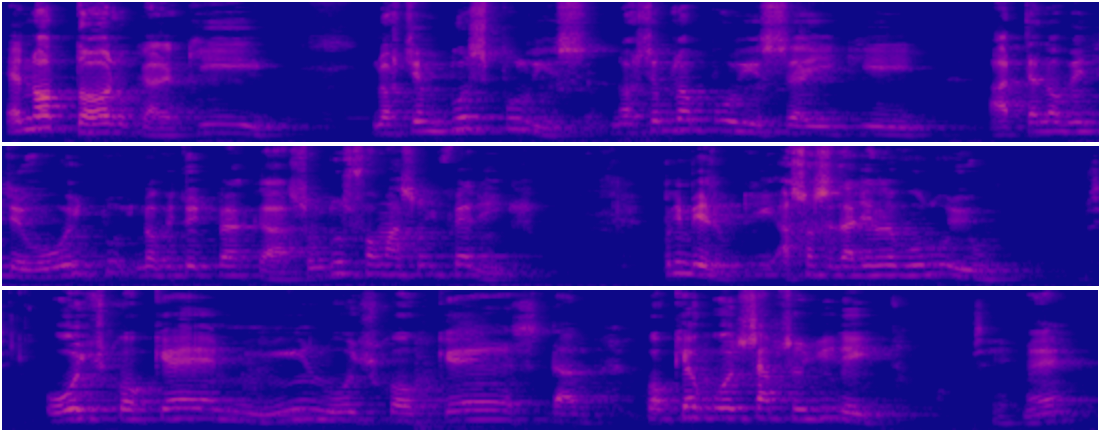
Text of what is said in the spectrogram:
é notório, cara, que nós temos duas polícias. Nós temos uma polícia aí que até 98 e 98 para cá, são duas formações diferentes. Primeiro, que a sociedade ela evoluiu. Hoje qualquer menino, hoje qualquer cidade, qualquer um hoje sabe seu direito. Sim. Né?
